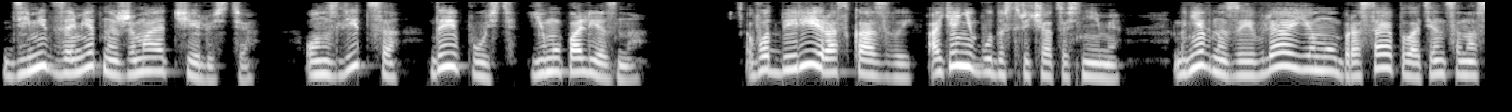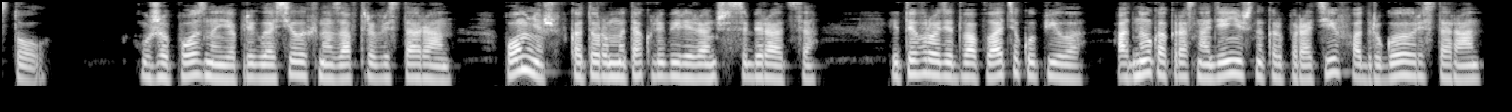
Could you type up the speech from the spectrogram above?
Демид заметно сжимает челюсти. Он злится, да и пусть, ему полезно. Вот бери и рассказывай, а я не буду встречаться с ними. Гневно заявляю ему, бросая полотенце на стол. Уже поздно я пригласил их на завтра в ресторан. Помнишь, в котором мы так любили раньше собираться? И ты вроде два платья купила. Одно как раз наденешь на корпоратив, а другое в ресторан.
